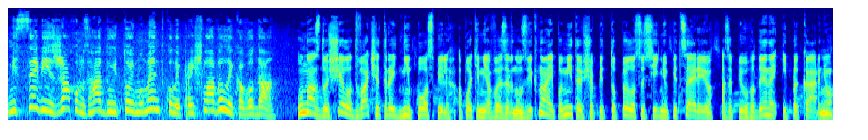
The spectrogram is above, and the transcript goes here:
Місцеві із жахом згадують той момент, коли прийшла велика вода. У нас дощило два чи три дні поспіль, а потім я визирнув з вікна і помітив, що підтопило сусідню піцерію, а за півгодини і пекарню.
